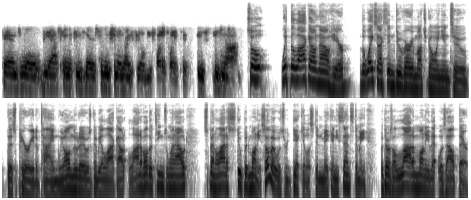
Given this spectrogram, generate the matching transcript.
fans will be asking if he's their solution in right field in 2022. He's he's not. So with the lockout now here, the White Sox didn't do very much going into this period of time. We all knew that it was going to be a lockout. A lot of other teams went out, spent a lot of stupid money. Some of it was ridiculous, didn't make any sense to me, but there was a lot of money that was out there.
